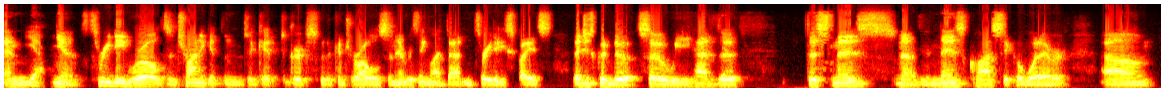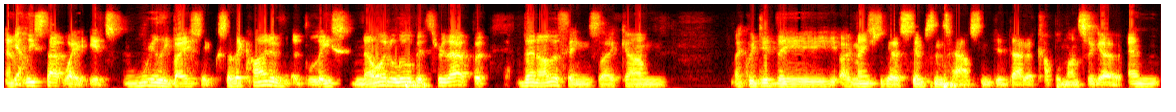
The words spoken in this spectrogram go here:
and Yeah. you know 3D worlds and trying to get them to get to grips with the controls and everything like that in 3D space. They just couldn't do it. So we had the the SNES, no, the NES Classic or whatever. Um, and Yeah. at least that way, it's really basic. So they kind of at least know it a little bit through that. But then other things like um, like we did the I managed to go to Simpsons house and did that a couple months ago, and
